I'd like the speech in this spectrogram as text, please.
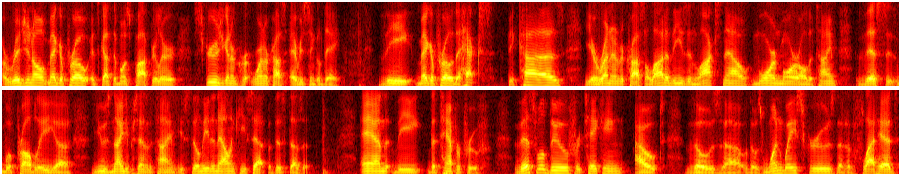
original Mega Pro. It's got the most popular screws you're going to run across every single day. The Mega Pro, the Hex, because you're running across a lot of these in locks now, more and more all the time. This will probably uh, use 90% of the time. You still need an Allen key set, but this does it. And the, the tamper-proof. This will do for taking out those, uh, those one-way screws that are the flatheads.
